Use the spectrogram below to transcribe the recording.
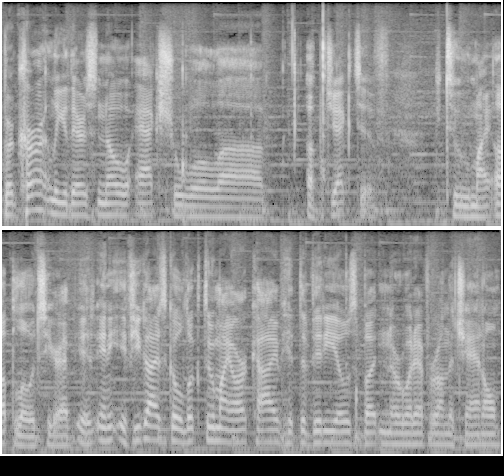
but currently there's no actual uh, objective to my uploads here if you guys go look through my archive hit the videos button or whatever on the channel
